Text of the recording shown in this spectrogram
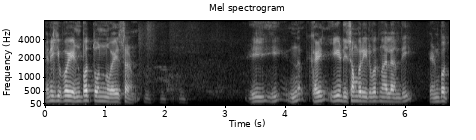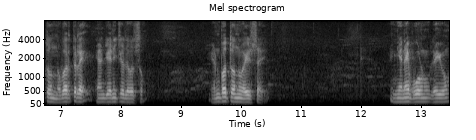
എനിക്കിപ്പോൾ എൺപത്തൊന്ന് വയസ്സാണ്. ഈ ഈ ഇന്ന് ഈ ഡിസംബർ ഇരുപത്തിനാലാം തീയതി എൺപത്തൊന്ന് ബർത്ത്ഡേ ഞാൻ ജനിച്ച ദിവസം. എൺപത്തൊന്ന് വയസ്സായി. ഇങ്ങനെ പോണു ദൈവം.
